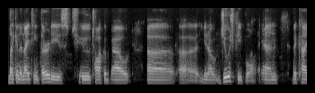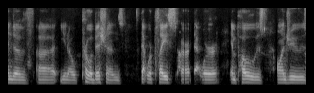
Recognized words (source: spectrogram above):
like in the 1930s, to talk about, uh, uh, you know, Jewish people and the kind of, uh, you know, prohibitions that were placed or that were imposed on Jews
